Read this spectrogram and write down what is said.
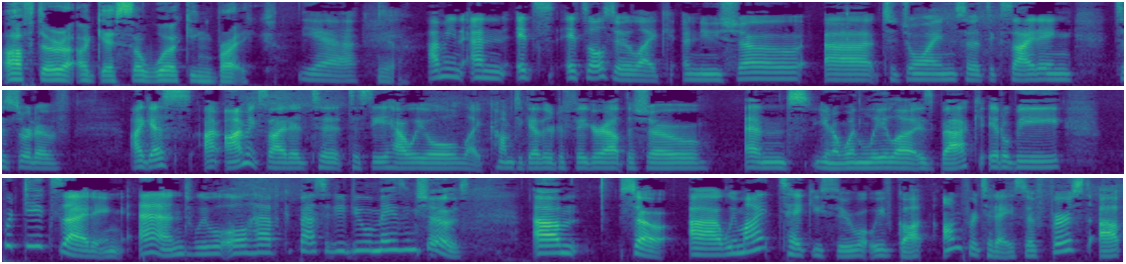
after I guess a working break. Yeah. Yeah. I mean, and it's it's also like a new show uh, to join, so it's exciting to sort of. I guess I- I'm excited to to see how we all like come together to figure out the show, and you know when Leela is back, it'll be pretty exciting, and we will all have capacity to do amazing shows. Um, so uh, we might take you through what we've got on for today. So first up,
